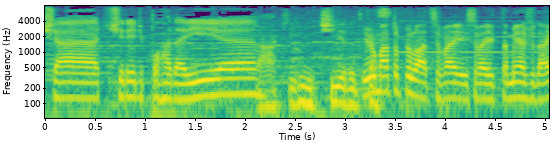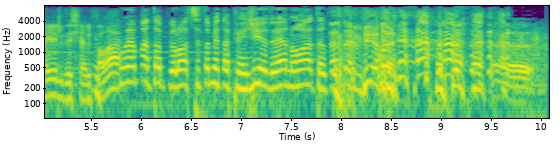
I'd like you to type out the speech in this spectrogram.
Já tirei de porradaria. Ah, que mentira. E o Mato Piloto, você vai, você vai também ajudar ele, deixar ele falar? Não é matar piloto, você também tá perdido? É nota. Nada a ver,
